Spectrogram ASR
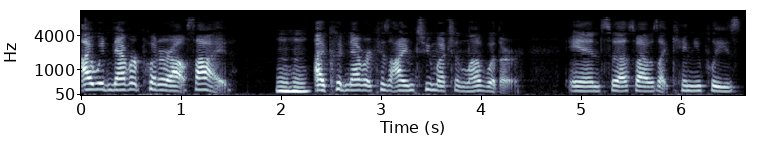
I would never put her outside. hmm I could never because I'm too much in love with her. And so that's why I was like, can you please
